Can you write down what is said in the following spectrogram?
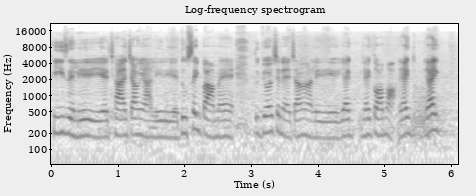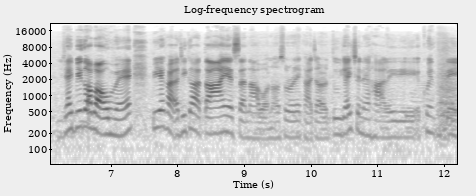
ခီးစဉ်လေးတွေရဲ့ခြားအကြောင်းအရာလေးတွေရဲ့သူစိတ်ပါမဲ့သူပြောချင်တဲ့အကြောင်းအရာလေးတွေရိုက်ရိုက်သွားမှရိုက်ရိုက် ရိုက်ပေးသွားပါအောင်မယ်ပြီးရခါအဓိကတားရဲ့ဆန္ဒပေါ့နော်ဆိုတော့ခါကျတော့သူရိုက်ချင်တဲ့ဟာလေးတွေအခွင့်အသင်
